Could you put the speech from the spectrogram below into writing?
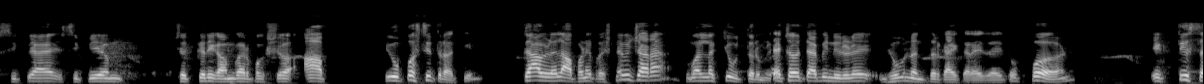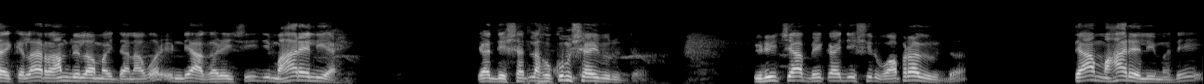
C P I C P M शेतकरी कामगार पक्ष आप ही उपस्थित राहतील. त्यावेळेला आपण हे प्रश्न विचारा. तुम्हाला नक्की उत्तर मिळेल. त्याच्यावरती आम्ही निर्णय घेऊ नंतर काय करायचा आहे तो. पण एकतीस तारखेला रामलीला मैदानावर इंडिया आघाडीची जी महारॅली आहे या देशातल्या हुकुमशाही विरुद्ध ईडीच्या बेकायदेशीर वापराविरुद्ध त्या महारॅलीमध्ये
